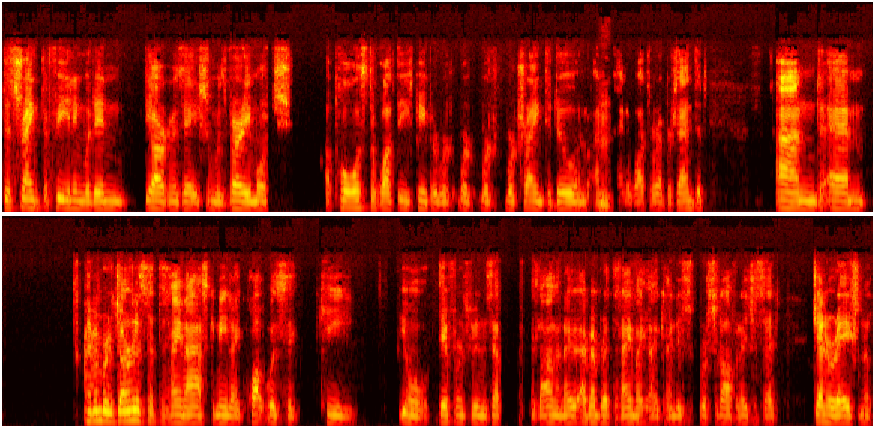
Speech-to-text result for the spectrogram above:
the strength of feeling within the organization was very much opposed to what these people were were, were, were trying to do and, and Hmm. kind of what they represented. And um, I remember a journalist at the time asking me like, what was the key, you know, difference between myself and Long? And I, I remember at the time I, I kind of just brushed it off and I just said generational.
